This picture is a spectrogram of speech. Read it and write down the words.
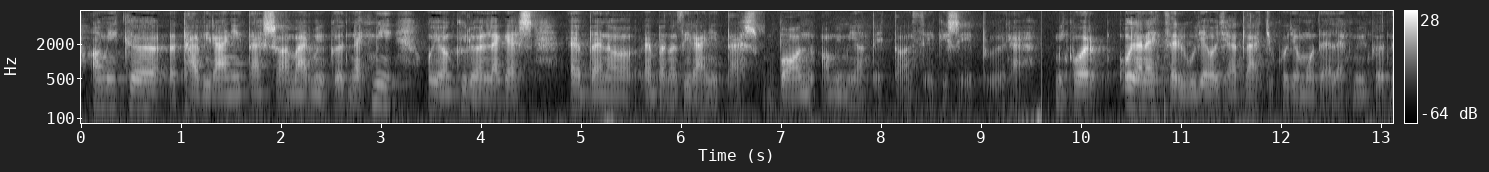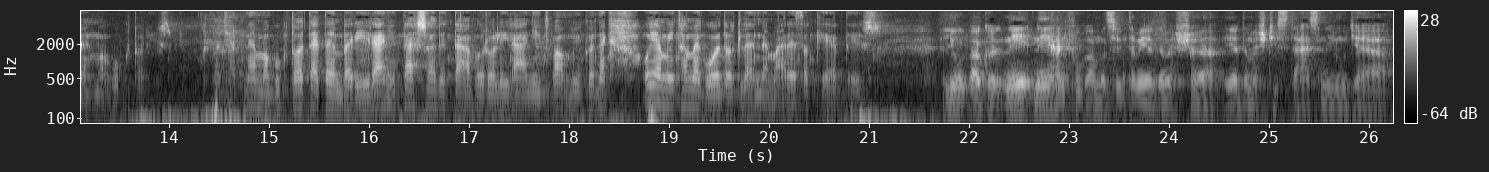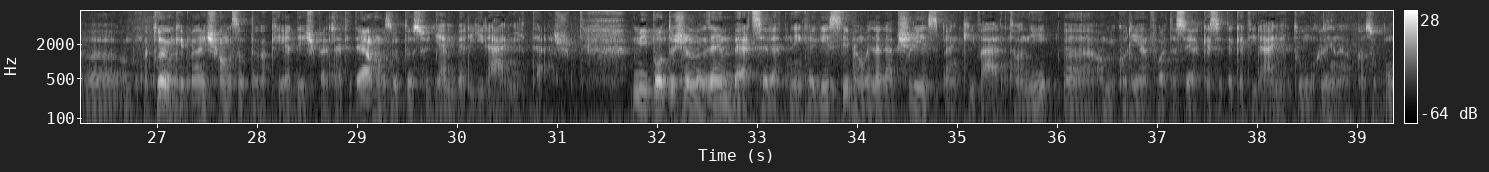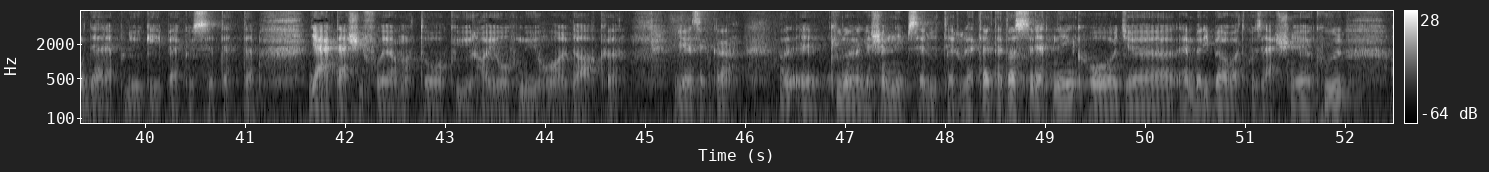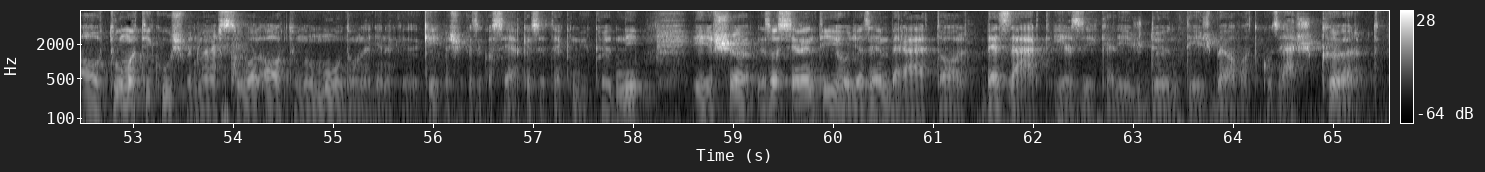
amik távirányítással már működnek. Mi olyan különleges ebben, a, ebben az irányításban, ami miatt egy tanszék is épül rá? Mikor olyan egyszerű, ugye, hogy hát látjuk, hogy a modellek működnek maguktól is vagy hát nem maguktól, tehát emberi irányítással, de távolról irányítva működnek. Olyan, mintha megoldott lenne már ez a kérdés. Jó, akkor né, néhány fogalmat szerintem érdemes, érdemes tisztázni, ugye, amikor tulajdonképpen el is hangzottak a kérdésben, tehát itt elhangzott az, hogy emberi irányítás. Mi pontosan az embert szeretnénk egészében, vagy legalábbis részben kiváltani, amikor ilyenfajta szerkezeteket irányítunk, legyenek azok modern repülőgépek, összetette gyártási folyamatok, űrhajók, műholdak, ugye ezek a, a, a különlegesen népszerű területek. Tehát azt szeretnénk, hogy emberi beavatkozás nélkül automatikus, vagy más szóval autonóm módon legyenek képesek ezek a szerkezetek működni, és ez azt jelenti, hogy az ember által bezárt érzékelés, döntés, beavatkozás kört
